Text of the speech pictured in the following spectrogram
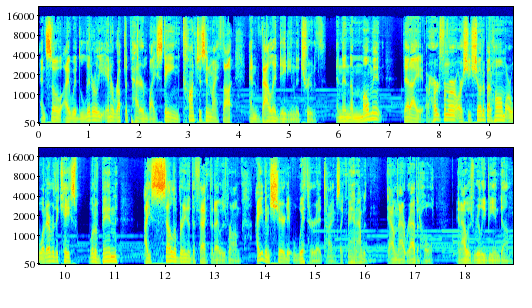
And so I would literally interrupt the pattern by staying conscious in my thought and validating the truth. And then the moment that I heard from her or she showed up at home or whatever the case would have been, I celebrated the fact that I was wrong. I even shared it with her at times like, man, I was down that rabbit hole and I was really being dumb.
